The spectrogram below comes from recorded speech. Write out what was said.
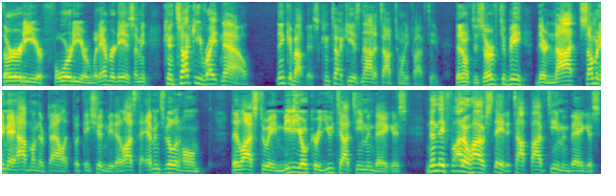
30 or 40 or whatever it is. I mean, Kentucky right now, think about this. Kentucky is not a top 25 team. They don't deserve to be. They're not. Somebody may have them on their ballot, but they shouldn't be. They lost to Evansville at home. They lost to a mediocre Utah team in Vegas. And then they fought Ohio State, a top five team in Vegas,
